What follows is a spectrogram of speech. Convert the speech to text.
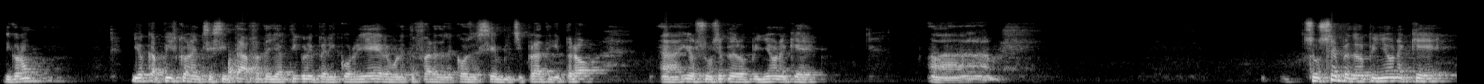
dicono, io capisco la necessità, fate gli articoli per i Corriere, volete fare delle cose semplici, pratiche, però eh, io sono sempre dell'opinione che... Uh, sono sempre dell'opinione che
